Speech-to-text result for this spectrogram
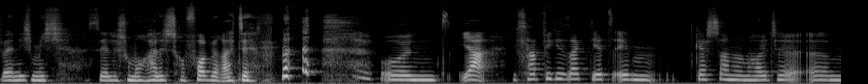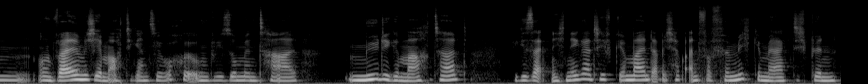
wenn ich mich seelisch und moralisch darauf vorbereite. und ja, ich habe, wie gesagt, jetzt eben gestern und heute ähm, und weil mich eben auch die ganze Woche irgendwie so mental müde gemacht hat, wie gesagt, nicht negativ gemeint, aber ich habe einfach für mich gemerkt, ich bin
